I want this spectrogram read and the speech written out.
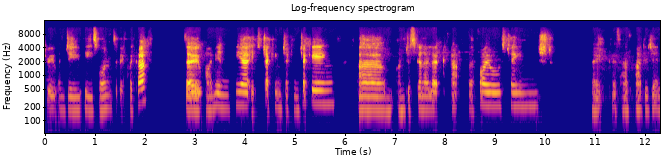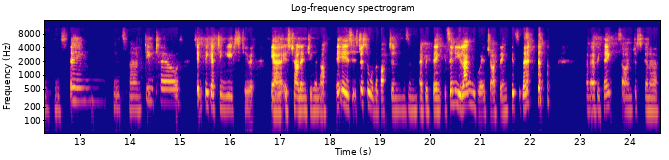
through and do these ones a bit quicker. So I'm in here, it's checking, checking, checking. Um, I'm just going to look at the files changed. So Chris has added in his thing, his um, details, simply getting used to it. Yeah, it's challenging enough. It is, it's just all the buttons and everything. It's a new language, I think, isn't it? of everything. So I'm just to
